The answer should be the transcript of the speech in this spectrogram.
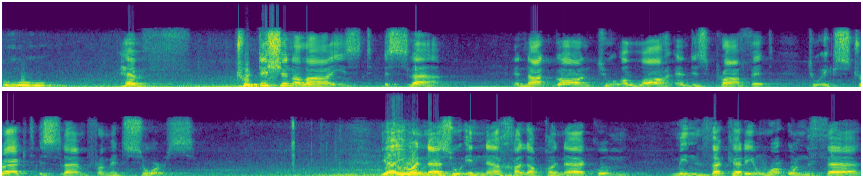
who have traditionalized Islam and not gone to Allah and His Prophet to extract Islam from its source. يا أيها الناس إنا خلقناكم من ذكر وأنثى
